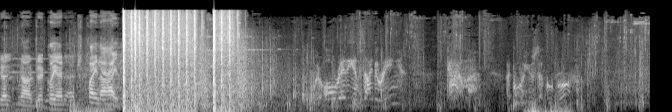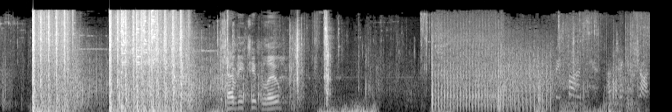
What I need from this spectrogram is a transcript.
No, directly on, uh, just playing the height. We're already inside the ring? Damn. I could use a good run. 72 blue. They spotted me. I'm taking shots.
